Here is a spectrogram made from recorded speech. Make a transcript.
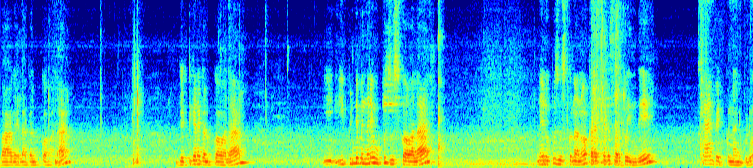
బాగా ఇలా కలుపుకోవాలా? గట్టిగానే కలుపుకోవాలా? ఈ ఈ పిండి మీదనే ఉప్పు చూసుకోవాలా? నేను ఉప్పు చూసుకున్నాను కరెక్ట్గా సరిపోయింది. ఫ్యాన్ పెట్టుకున్నాను ఇప్పుడు.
